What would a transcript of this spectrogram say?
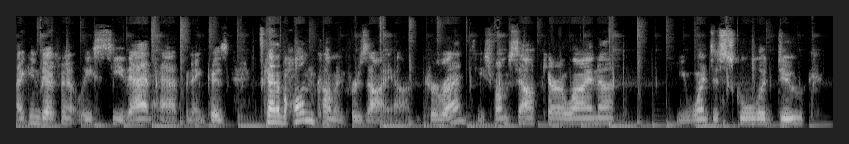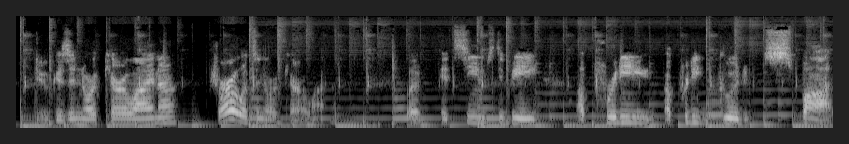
I can definitely see that happening because it's kind of a homecoming for Zion, correct? He's from South Carolina. He went to school at Duke. Duke is in North Carolina. Charlotte's in North Carolina. But it seems to be a pretty a pretty good spot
